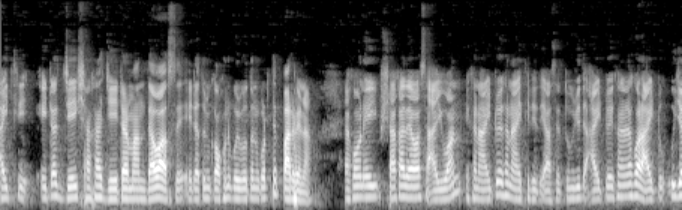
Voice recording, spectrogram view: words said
I three এটা যেই শাখায় যেটার মান দেওয়া আছে, এটা তুমি কখনো পরিবর্তন করতে পারবে না। এখন এই শাখা দেওয়া আছে আই ওয়ান এখানে আই টু এখানে আই থ্রি আছে। তুমি যদি আই টু এখানে লেখো আর আই টু ওই যে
